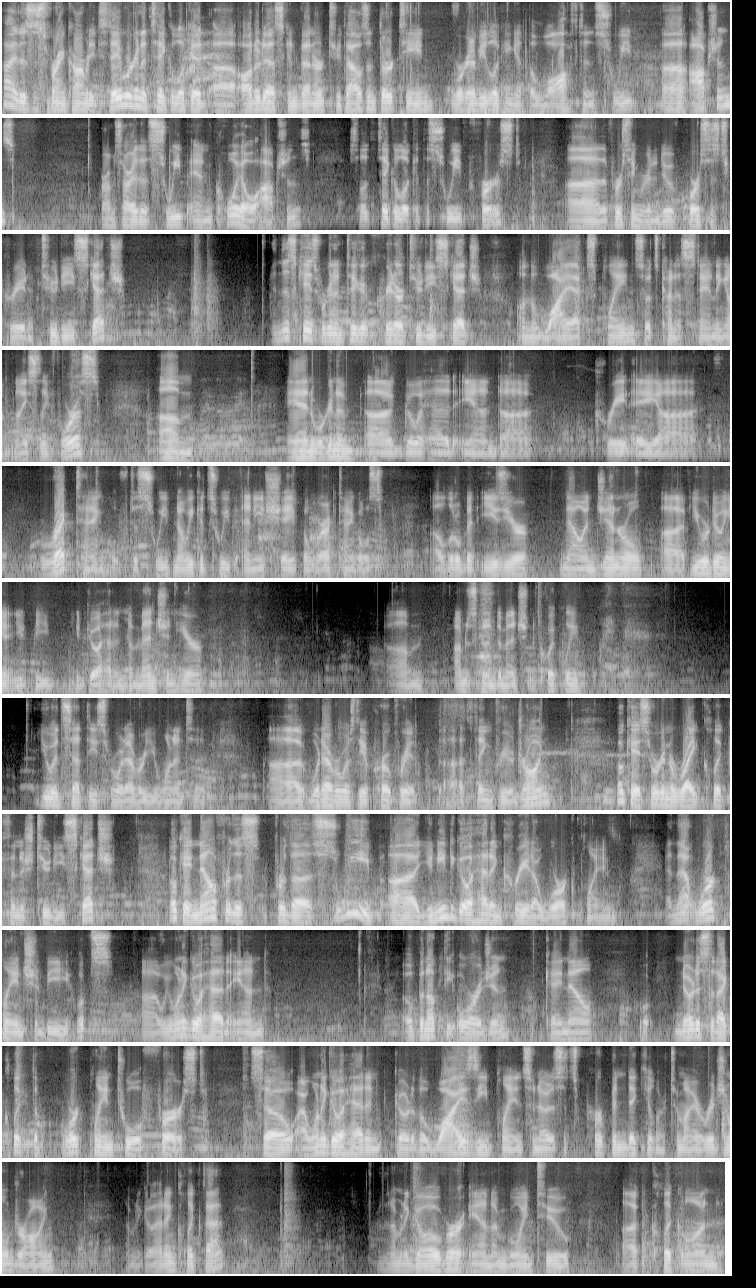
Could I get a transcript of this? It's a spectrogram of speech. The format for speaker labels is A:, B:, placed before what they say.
A: Hi, this is Frank Harmony. Today we're going to take a look at uh, Autodesk Inventor 2013. We're going to be looking at the loft and sweep uh, options, or I'm sorry, the sweep and coil options. So let's take a look at the sweep first. Uh, the first thing we're going to do, of course, is to create a 2D sketch. In this case, we're going to take a, create our 2D sketch on the YX plane, so it's kind of standing up nicely for us. Um, and we're going to uh, go ahead and uh, create a uh, rectangle to sweep. Now we could sweep any shape, but rectangle's a little bit easier. Now in general, uh, if you were doing it, you'd be you'd go ahead and dimension here. Um, I'm just going to dimension quickly. You would set these for whatever you wanted to, uh, whatever was the appropriate uh, thing for your drawing. Okay, so we're going to right-click Finish 2D Sketch. Okay, now for this for the sweep, uh, you need to go ahead and create a work plane. And that work plane should be, whoops, uh, we want to go ahead and open up the origin. Okay, now notice that I clicked the work plane tool first. So I want to go ahead and go to the YZ plane. So notice it's perpendicular to my original drawing. I'm going to go ahead and click that. And then I'm going to go over and I'm going to uh, click on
